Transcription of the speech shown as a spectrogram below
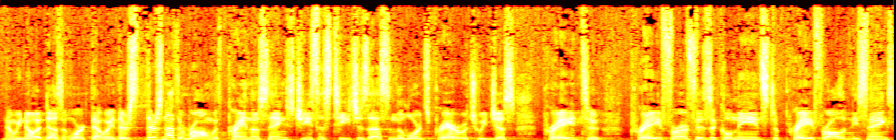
Now, we know it doesn't work that way. There's, there's nothing wrong with praying those things. Jesus teaches us in the Lord's Prayer, which we just prayed, to pray for our physical needs, to pray for all of these things.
